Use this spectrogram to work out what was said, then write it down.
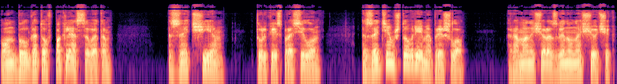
Он был готов поклясться в этом. «Зачем?» — только и спросил он. «Затем, что время пришло». Роман еще раз взглянул на счетчик.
